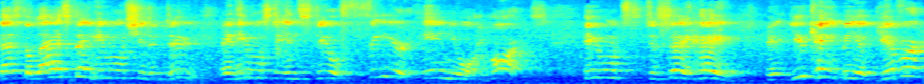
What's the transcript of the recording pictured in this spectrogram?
that's the last thing he wants you to do. And he wants to instill fear in your hearts. He wants to say, hey, you can't be a giver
